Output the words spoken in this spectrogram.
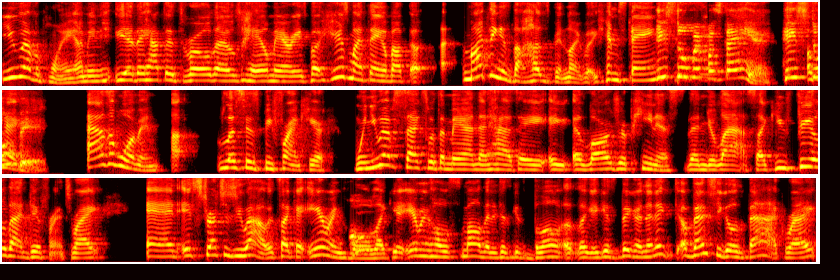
you have a point. I mean, yeah, they have to throw those hail marys. But here's my thing about the my thing is the husband, like him staying. He's stupid for staying. He's stupid. Okay. As a woman, uh, let's just be frank here. When you have sex with a man that has a, a a larger penis than your last, like you feel that difference, right? and it stretches you out. It's like an earring hole. Like your earring hole small, then it just gets blown, uh, like it gets bigger, and then it eventually goes back, right?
